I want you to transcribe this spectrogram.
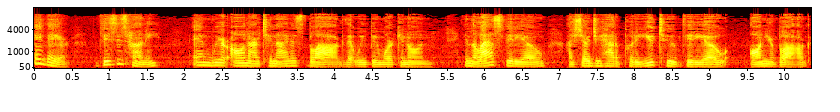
Hey there, this is Honey, and we're on our tinnitus blog that we've been working on. In the last video, I showed you how to put a YouTube video on your blog,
